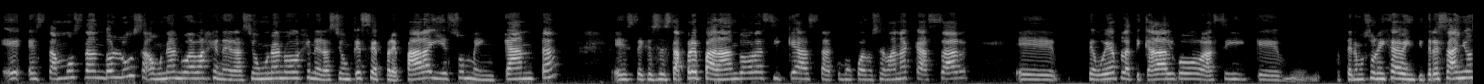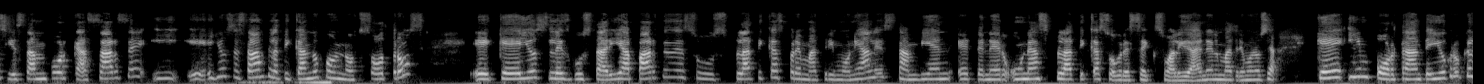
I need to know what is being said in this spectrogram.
eh, estamos dando luz a una nueva generación, una nueva generación que se prepara y eso me encanta, este, que se está preparando ahora sí que hasta como cuando se van a casar, eh, te voy a platicar algo así que tenemos una hija de 23 años y están por casarse y ellos estaban platicando con nosotros eh, que ellos les gustaría, aparte de sus pláticas prematrimoniales, también eh, tener unas pláticas sobre sexualidad en el matrimonio. O sea, qué importante. Yo creo que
